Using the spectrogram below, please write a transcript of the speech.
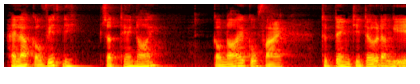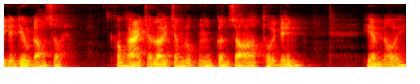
Hay là cậu viết đi Giật thế nói, Cậu nói cũng phải, Thực tình thì tớ đang nghĩ đến điều đó rồi. Không hài trả lời trong lúc cơn gió thổi đến. Hiểm nói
